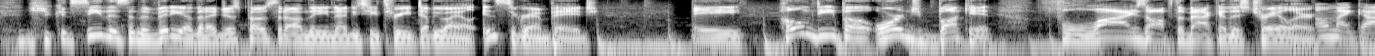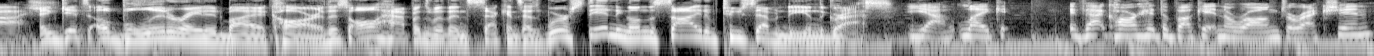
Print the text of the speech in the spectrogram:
you can see this in the video that I just posted on the 92.3 WIL Instagram page. A Home Depot orange bucket flies off the back of this trailer Oh my gosh. and gets obliterated by a car. This all happens within seconds as we're standing on the side of 270 in the grass. Yeah, like if that car hit the bucket in the wrong direction,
